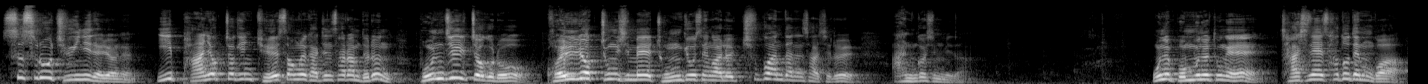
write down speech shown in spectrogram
스스로 주인이 되려는 이 반역적인 죄성을 가진 사람들은 본질적으로 권력 중심의 종교 생활을 추구한다는 사실을 안 것입니다. 오늘 본문을 통해 자신의 사도됨과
